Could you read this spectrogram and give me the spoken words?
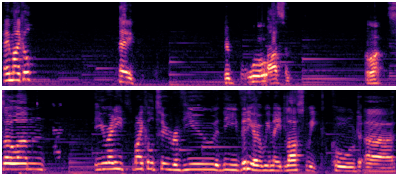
Hey, Michael. Hey! You're awesome. Alright. So, um, are you ready, Michael, to review the video we made last week called, uh, uh,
